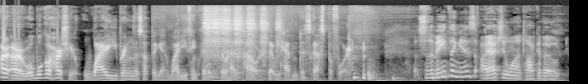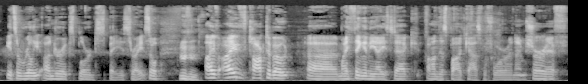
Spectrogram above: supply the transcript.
All right, all right we'll, we'll go harsh here. Why are you bringing this up again? Why do you think that it still has power that we haven't discussed before? So the main thing is, I actually want to talk about it's a really underexplored space, right? So Mhm. I've I've talked about uh, my thing in the ice deck on this podcast before, and I'm sure if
